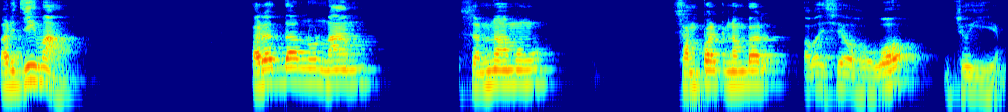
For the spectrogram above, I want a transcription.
અરજીમાં અરજદારનું નામ, સરનામું, સંપર્ક નંબર અવશ્ય હોવો જોઈએ.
